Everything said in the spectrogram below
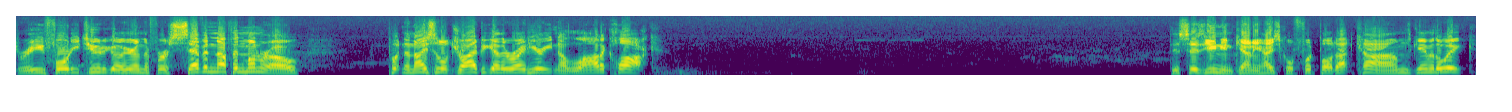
3.42 to go here in the first. 7 nothing Monroe. Putting a nice little drive together right here, eating a lot of clock. This is Union County High School Football.com's game of the week.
